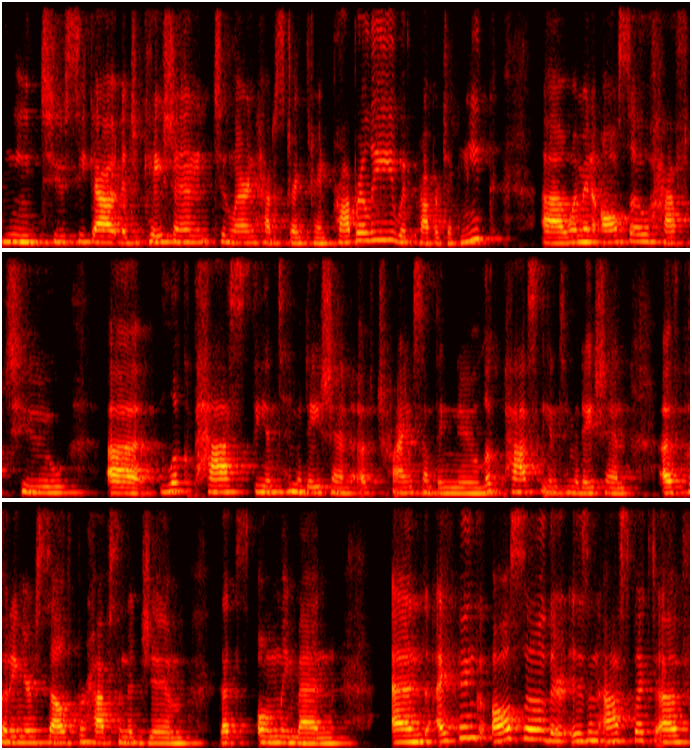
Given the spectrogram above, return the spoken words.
need to seek out education to learn how to strength train properly with proper technique. Uh, women also have to uh, look past the intimidation of trying something new, look past the intimidation of putting yourself perhaps in a gym that's only men. And I think also there is an aspect of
